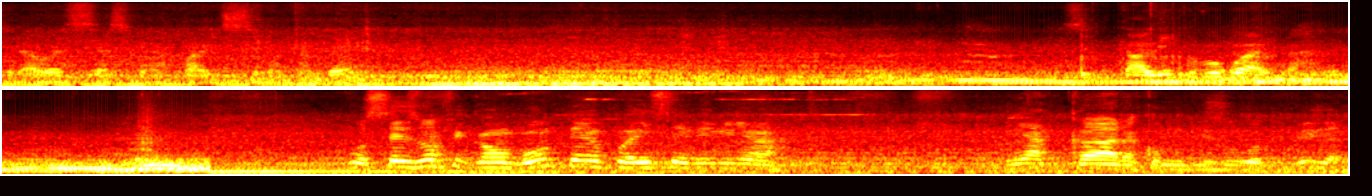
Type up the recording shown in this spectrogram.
Tirar o excesso aqui na parte de cima também. Tá limpo eu vou guardar. Vocês vão ficar um bom tempo aí sem ver minha, minha cara, como diz o outro, viu gente?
